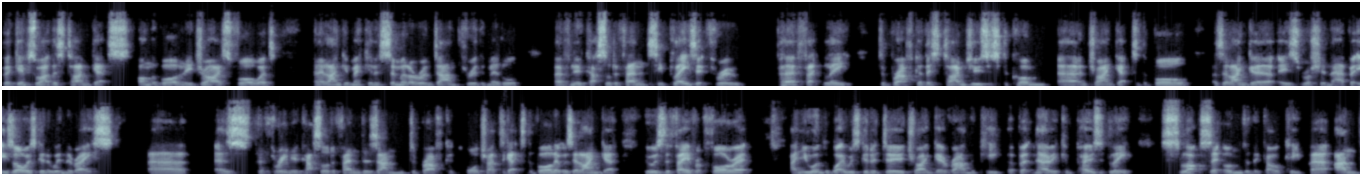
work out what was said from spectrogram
But Gibbs White this time gets on the ball and he drives forward, and Elanga making a similar run down through the middle of Newcastle defence. He plays it through perfectly. Dubravka this time chooses to come uh, and try and get to the ball as Elanga is rushing there, but he's always going to win the race. Uh, as the three Newcastle defenders and Dubravka all tried to get to the ball. It was Elanga who was the favourite for it. And you wonder what he was going to do, try and go around the keeper. But no, he composedly slots it under the goalkeeper. And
